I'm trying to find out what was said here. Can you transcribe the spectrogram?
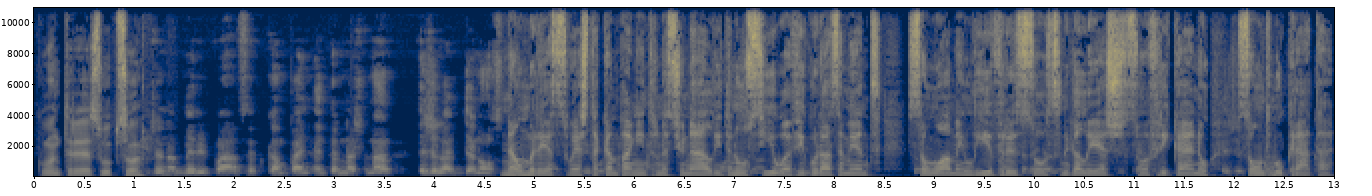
contra a sua pessoa. Mérite pas cette campagne internationale não mereço esta campanha internacional e denuncio-a vigorosamente. Sou um homem livre, sou senegalês, sou africano, sou um democrata.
